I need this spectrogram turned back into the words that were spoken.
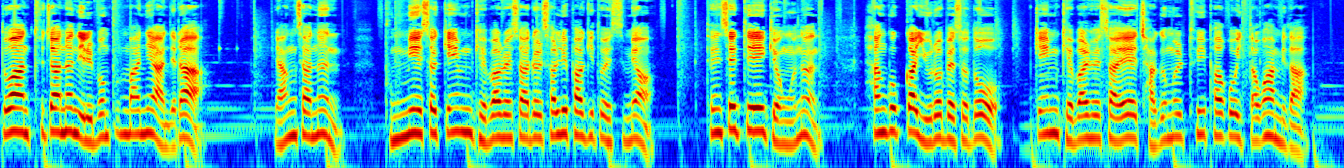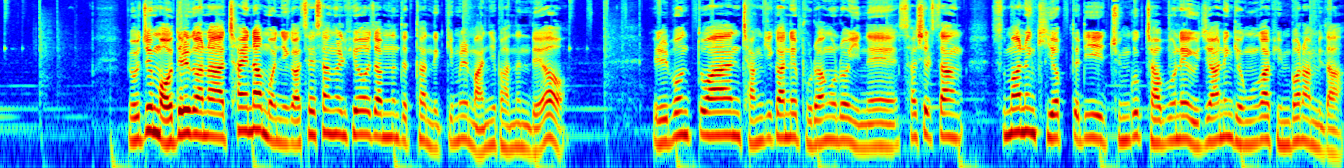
또한 투자는 일본뿐만이 아니라 양사는 북미에서 게임 개발 회사를 설립하기도 했으며 텐센트의 경우는 한국과 유럽에서도 게임 개발 회사에 자금을 투입하고 있다고 합니다. 요즘 어딜 가나 차이나 머니가 세상을 휘어잡는 듯한 느낌을 많이 받는데요. 일본 또한 장기간의 불황으로 인해 사실상 수많은 기업들이 중국 자본에 의지하는 경우가 빈번합니다.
